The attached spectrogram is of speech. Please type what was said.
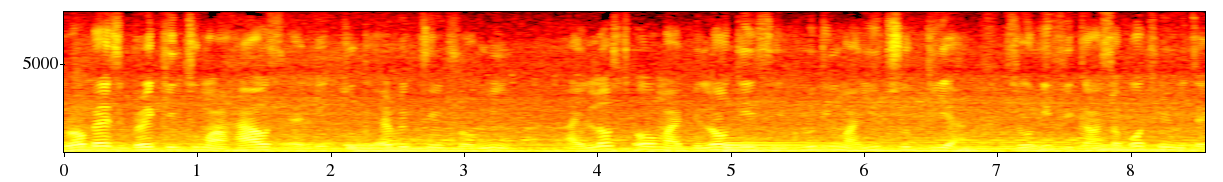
robbers break into my house and they took everything from me. I lost all my belongings including my YouTube gear. So if you can support me with a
